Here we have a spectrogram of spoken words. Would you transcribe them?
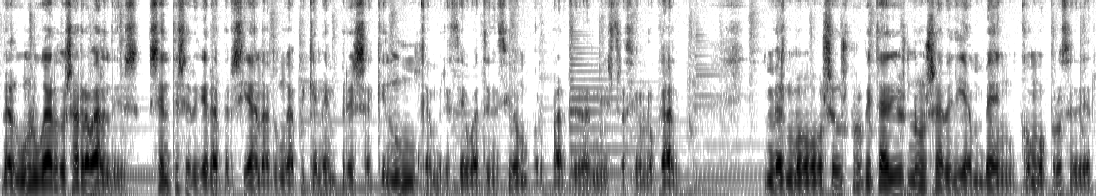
Nalgún lugar dos arrabaldes, xente serguera persiana dunha pequena empresa que nunca mereceu atención por parte da administración local. Mesmo os seus propietarios non saberían ben como proceder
